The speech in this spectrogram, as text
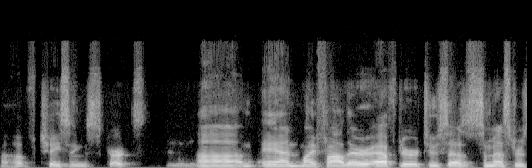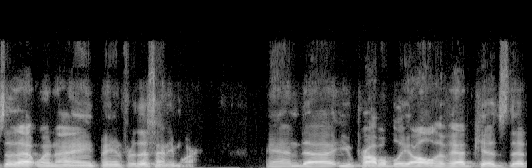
of chasing skirts. Um, and my father, after two semesters of that, went, I ain't paying for this anymore. And uh, you probably all have had kids that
